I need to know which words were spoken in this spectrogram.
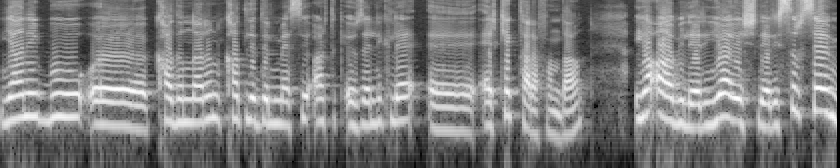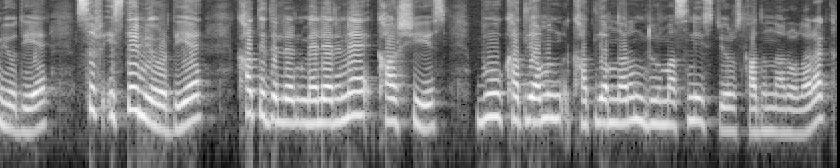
Yani bu e, kadınların katledilmesi artık özellikle e, erkek tarafından ya abileri ya eşleri sırf sevmiyor diye, sırf istemiyor diye katledilmelerine karşıyız. Bu katliamın katliamların durmasını istiyoruz kadınlar olarak.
